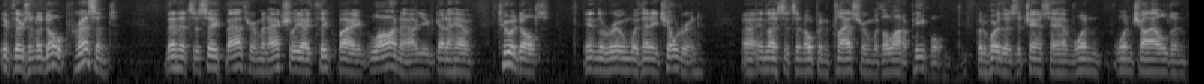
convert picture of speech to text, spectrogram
if there's an adult present then it's a safe bathroom and actually I think by law now you've got to have two adults in the room with any children uh, unless it's an open classroom with a lot of people but where there's a chance to have one one child and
